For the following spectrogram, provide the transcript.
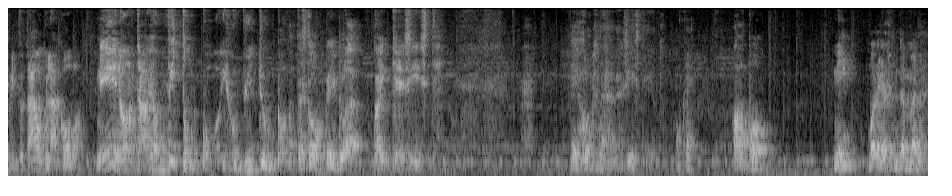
Vittu, tää on kyllä kova. Niin on, tää on ihan vitun kova, ihan vitun kova. Tästä oppii kyllä kaikkea siistiä. Hei, haluatko nähdä vielä siistiä juttu? Okei. Okay. Alpo. Niin? Morjes, miten menee?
